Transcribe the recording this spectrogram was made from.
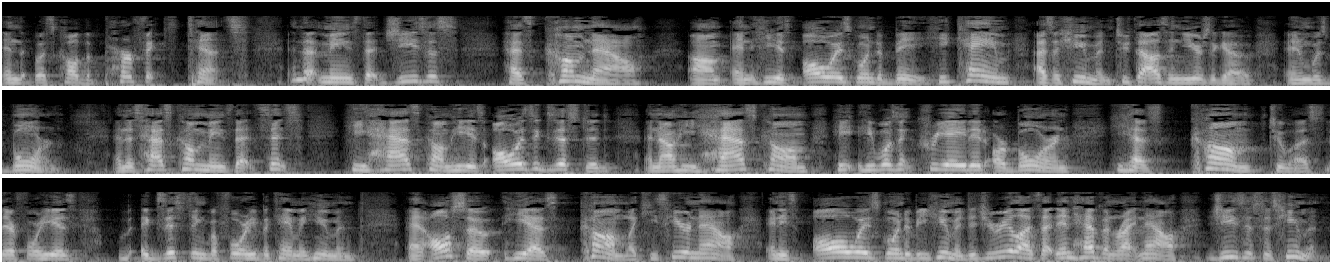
in what's called the perfect tense. And that means that Jesus has come now um, and he is always going to be. He came as a human 2,000 years ago and was born. And this has come means that since he has come, he has always existed, and now he has come. He, he wasn't created or born. He has come to us. Therefore, he is existing before he became a human. And also, he has come, like he's here now, and he's always going to be human. Did you realize that in heaven right now, Jesus is human?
